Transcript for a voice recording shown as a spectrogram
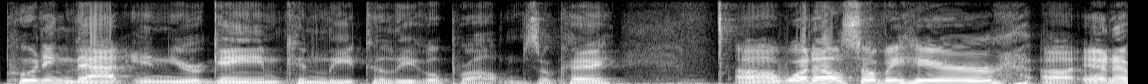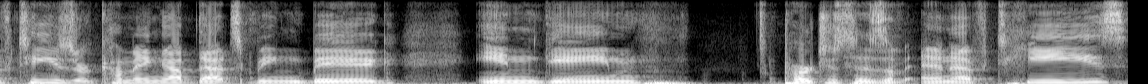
putting that in your game can lead to legal problems. Okay. Uh, what else over here? Uh, NFTs are coming up. That's being big. In game purchases of NFTs,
